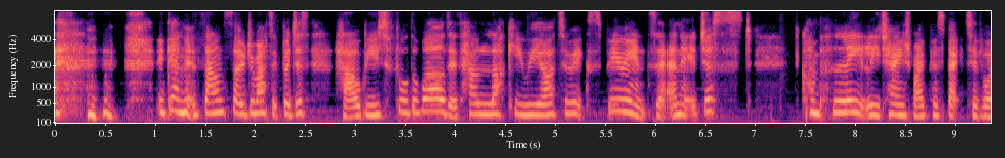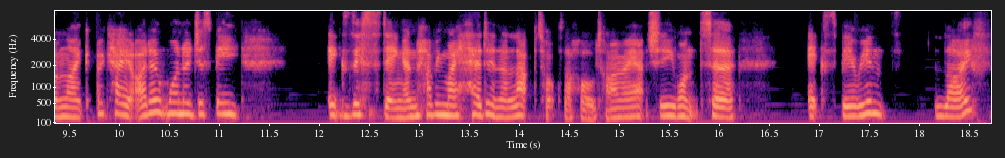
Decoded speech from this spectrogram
again, it sounds so dramatic, but just how beautiful the world is, how lucky we are to experience it. And it just completely changed my perspective on, like, okay, I don't want to just be existing and having my head in a laptop the whole time. I actually want to experience life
